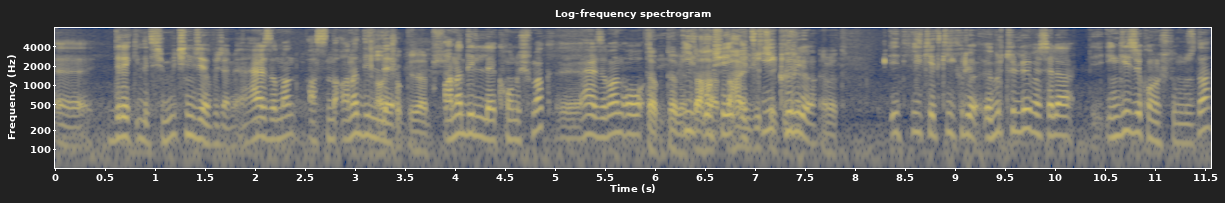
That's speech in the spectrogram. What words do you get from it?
e, direkt iletişimimi Çince yapacağım yani. Her zaman aslında ana dille Aa, çok güzel bir şey. ana dille konuşmak e, her zaman o Tabii tabii. ilk daha, o şeyi daha etkiyi çekici. kırıyor. Evet. İlk, ilk etkiyi kırıyor. Öbür türlü mesela İngilizce konuştuğumuzda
